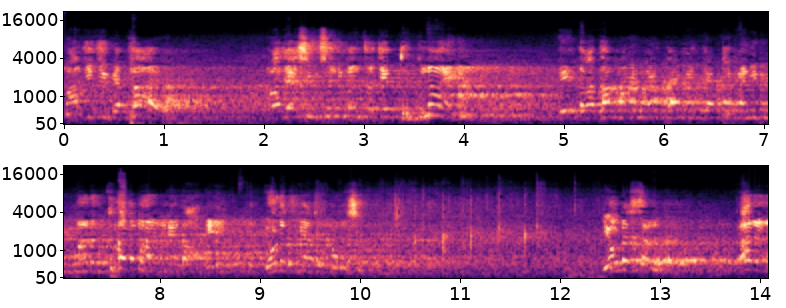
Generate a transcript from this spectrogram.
माझी जी व्यथा आहे माझ्या शिवसैनिकांचं जे दुखणं आहे ते मला माहीत आहे मी त्या ठिकाणी परखड मांडलेलं आहे. एवढंच मी आज म्हणू शकतो एवढंच सांगतो. कारण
